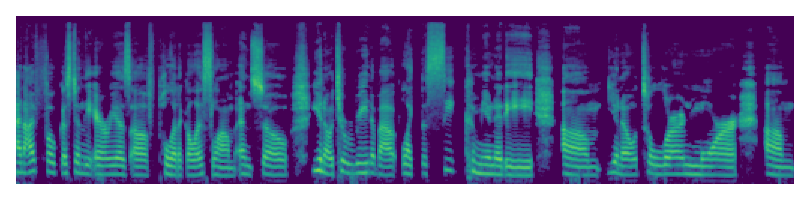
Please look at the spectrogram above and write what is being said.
And I focused in the areas of political Islam. And so, you know, to read about like the Sikh community, um, you know, to learn more. Um,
